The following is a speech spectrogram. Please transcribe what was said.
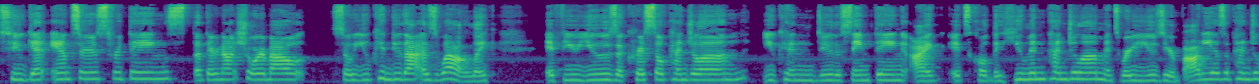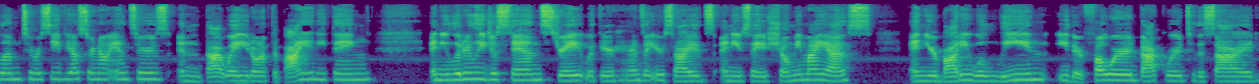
to get answers for things that they're not sure about. So you can do that as well. Like if you use a crystal pendulum, you can do the same thing. I it's called the human pendulum. It's where you use your body as a pendulum to receive yes or no answers and that way you don't have to buy anything. And you literally just stand straight with your hands at your sides and you say show me my yes and your body will lean either forward, backward to the side.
